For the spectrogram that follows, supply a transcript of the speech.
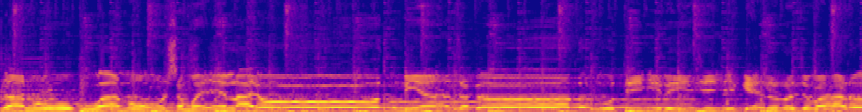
દીકરાનું ભુવાનો સમય લાયો. દુનિયા જગત જોતી રહી ઘેર રજવાડો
